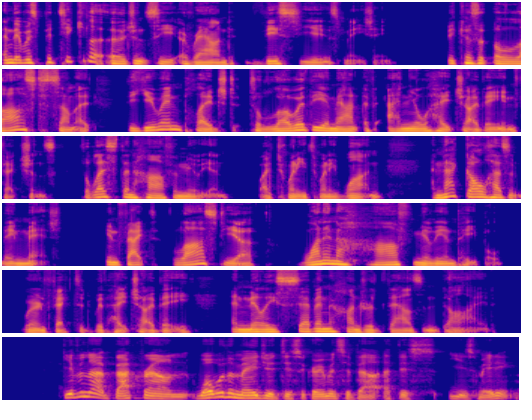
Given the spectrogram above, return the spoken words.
And there was particular urgency around this year's meeting because at the last summit, the UN pledged to lower the amount of annual HIV infections to less than half a million by 2021, and that goal hasn't been met. In fact, last year, one and a half million people were infected with HIV, and nearly 700,000 died. Given that background, what were the major disagreements about at this year's meeting?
